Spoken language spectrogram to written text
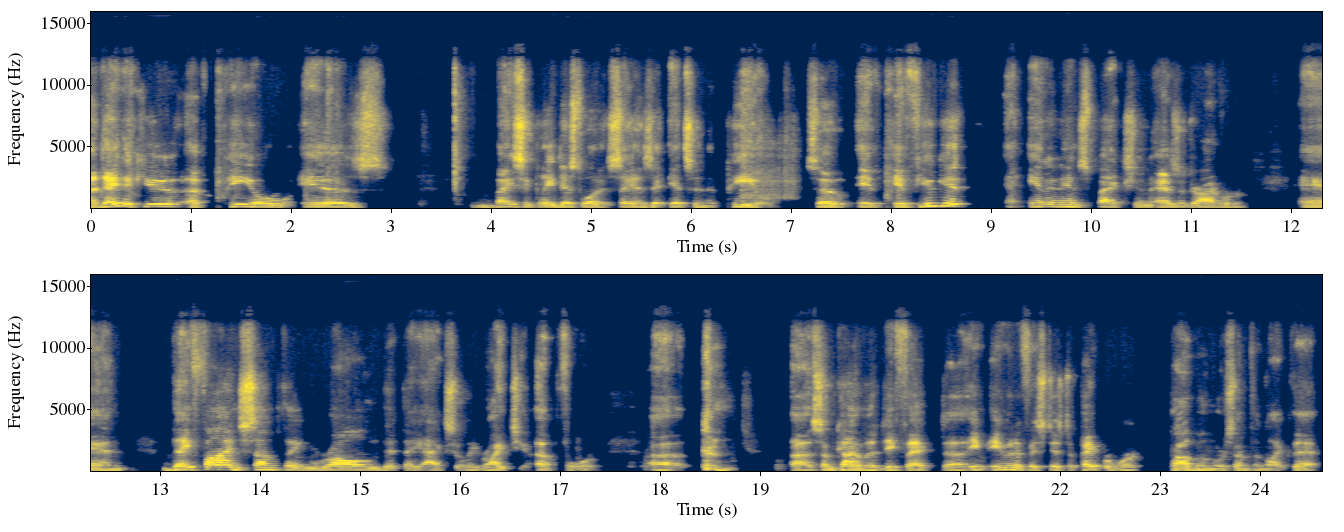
a data queue appeal is basically just what it says. It, it's an appeal. So if if you get in an inspection as a driver and they find something wrong that they actually write you up for. Uh, uh, some kind of a defect, uh, even if it's just a paperwork problem or something like that.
